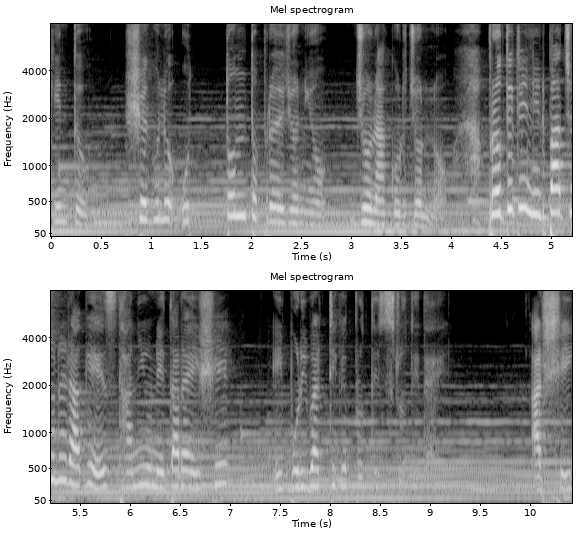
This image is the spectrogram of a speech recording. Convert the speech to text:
কিন্তু সেগুলো অত্যন্ত প্রয়োজনীয় জোনাকুর জন্য। প্রতিটি নির্বাচনের আগে স্থানীয় নেতারা এসে এই পরিবারটিকে প্রতিশ্রুতি দেয়। আর সেই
